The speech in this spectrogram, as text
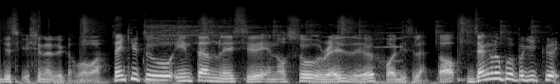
description ada dekat bawah. Thank you to Intel Malaysia and also Razer for this laptop. Jangan lupa pergi ke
